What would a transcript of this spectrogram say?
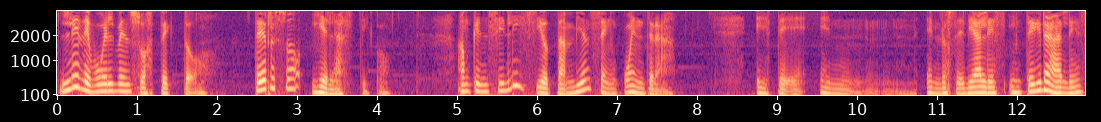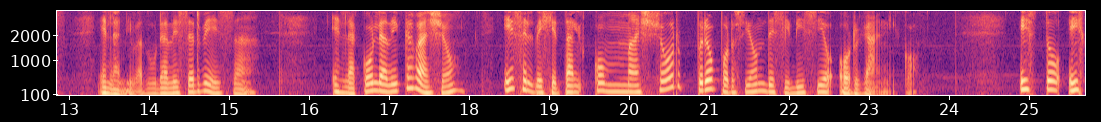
Le devuelven su aspecto terso y elástico aunque en silicio también se encuentra este, en, en los cereales integrales, en la levadura de cerveza, en la cola de caballo, es el vegetal con mayor proporción de silicio orgánico. Esto es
